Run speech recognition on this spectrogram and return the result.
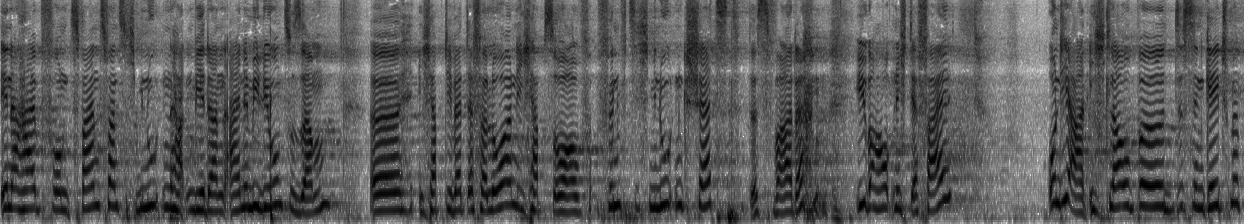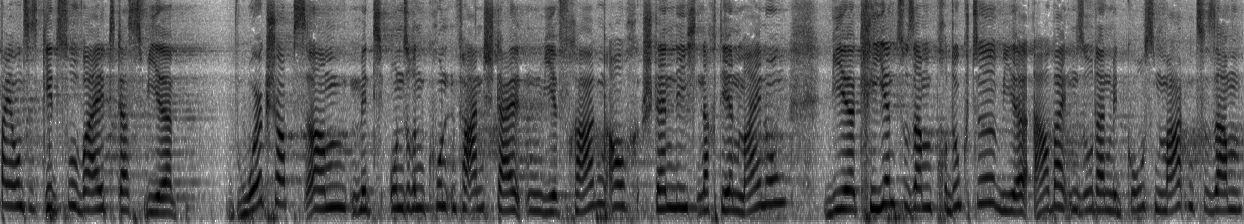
Innerhalb von 22 Minuten hatten wir dann eine Million zusammen. Äh, ich habe die Wette verloren, ich habe so auf 50 Minuten geschätzt. Das war dann überhaupt nicht der Fall. Und ja, ich glaube, das Engagement bei uns es geht so weit, dass wir Workshops ähm, mit unseren Kunden veranstalten. Wir fragen auch ständig nach deren Meinung. Wir kreieren zusammen Produkte. Wir arbeiten so dann mit großen Marken zusammen,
